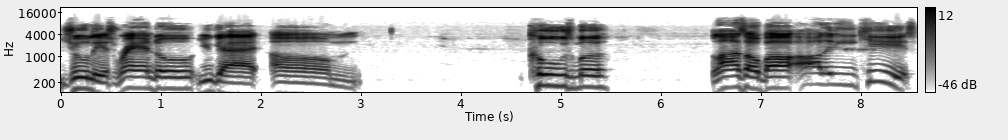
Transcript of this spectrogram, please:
Julius Randle, you got um Kuzma, Lonzo Ball, all of these kids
